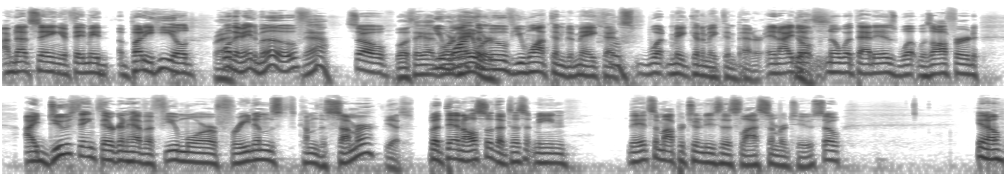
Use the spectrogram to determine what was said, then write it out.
I'm not saying if they made a Buddy Hield, well, they made a move. Yeah. So Well, if they got you Gordon want Hayward. the move you want them to make. That's what make going to make them better. And I don't Yes. know what that is. What was offered. I do think they're going to have a few more freedoms come the summer. Yes. But then also that doesn't mean they had some opportunities this last summer too. So, you know,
